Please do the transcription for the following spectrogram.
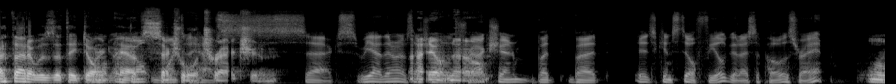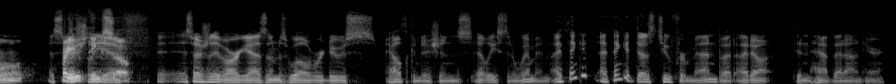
I thought it was that they don't or, or have don't sexual attraction. Have sex. Yeah, they don't have sexual don't attraction, but but it can still feel good, I suppose, right? Mm. Especially if, so? especially if orgasms will reduce health conditions, at least in women. I think it. I think it does too for men, but I don't didn't have that on here.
